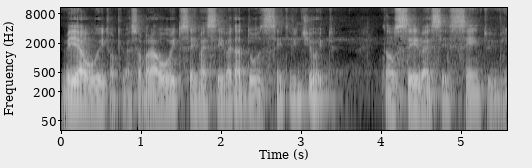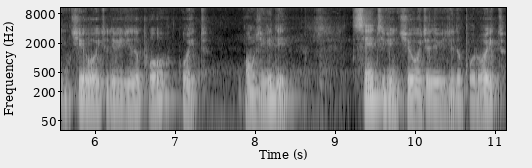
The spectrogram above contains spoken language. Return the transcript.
68, aqui vai sobrar 8, 6 mais 6 vai dar 12, 128. Então, C vai ser 128 dividido por 8. Vamos dividir. 128 dividido por 8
